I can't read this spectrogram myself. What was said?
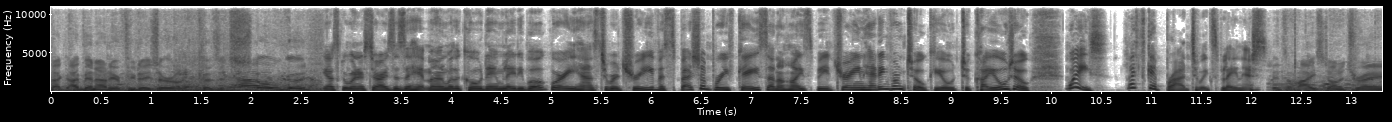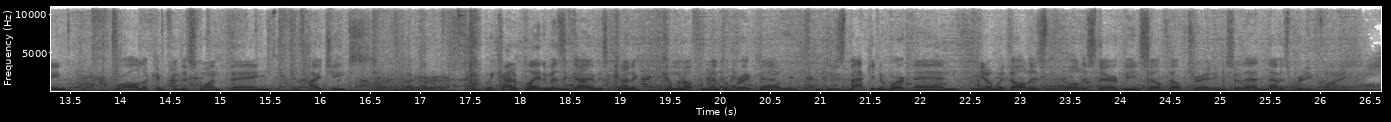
Fact, I've been out here a few days early because it's so good. The Oscar winner stars as a hitman with a codename Ladybug, where he has to retrieve a special briefcase on a high speed train heading from Tokyo to Kyoto. Wait, let's get Brad to explain it. It's a heist on a train. We're all looking for this one thing, and hijinks occur. We kind of played him as a guy who was kind of coming off a mental breakdown. He was back into work, and you know, with all his all his therapy and self help training, so that that was pretty funny.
